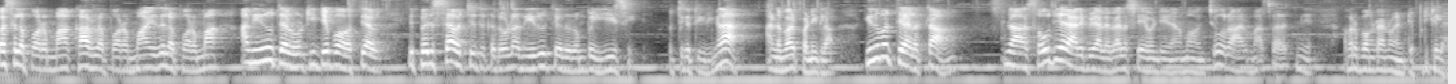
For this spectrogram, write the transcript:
பஸ்ஸில் போகிறோமா காரில் போகிறோமா இதில் போகிறோமா அந்த இருபத்தேழு ஒட்டிகிட்டே போக வசதியாக இருக்கும். இது பெருசாக வச்சுட்டு இருக்கிறதோட அந்த இருபத்தேழு ரொம்ப ஈஸி வச்சுக்கிட்டீங்களா அந்த மாதிரி பண்ணிக்கலாம். இருபத்தேழு தான் நான் சவுதி அரேபியாவில் வேலை செய்ய வேண்டிய நிலமை வந்துச்சு. ஒரு ஆறு மாதம் வேலை செஞ்சேன். அப்புறம் பங்கடான்னு வந்துட்டு பிடிக்கல.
